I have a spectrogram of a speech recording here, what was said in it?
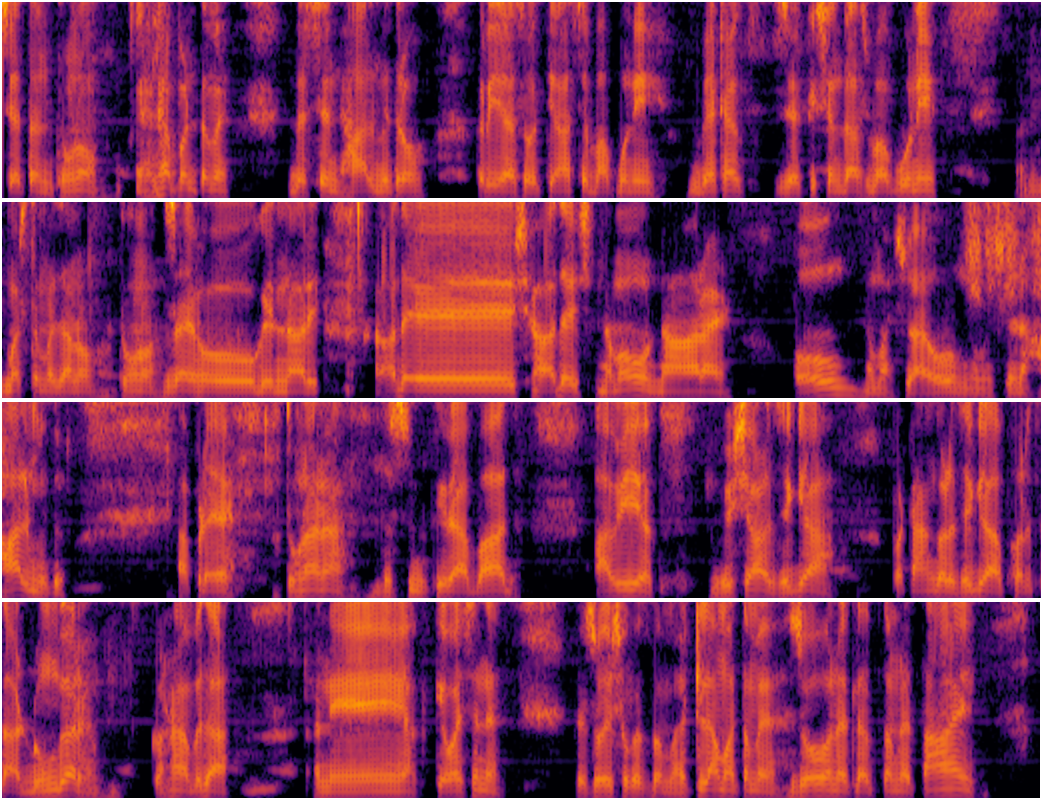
ચેતન ધૂણો, એના પણ તમે દર્શન હાલ મિત્રો કરી રહ્યા છો. ત્યાં છે બાપુની બેઠક, જે કિશનદાસ બાપુની, અને મસ્ત મજાનો ધૂણો. જય હો ગિરનારી. આદેશ આદેશ, નમો નારાયણ. ઓમ નમઃ શિવાય, ઓમ નમઃ શિવાય. હાલ મિત્રો આપણે ધૂણાના દર્શન કર્યા બાદ આવી એક વિશાળ જગ્યા પટાંગળ જગ્યા ફરતા ડુંગર ઘણા બધા. અને કહેવાય છે ને કે જોઈ શકો છો તમે, એટલામાં તમે જોવો ને એટલે તમને તાંય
